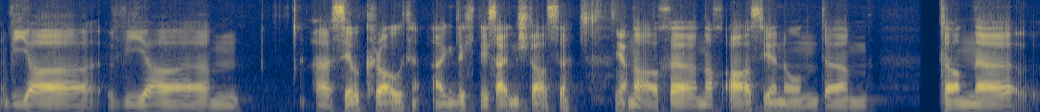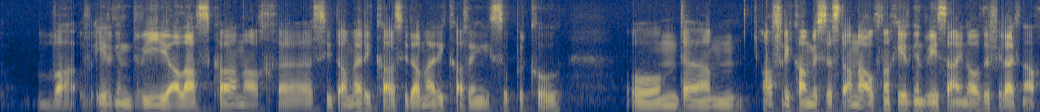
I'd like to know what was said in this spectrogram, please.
via, via ähm, äh, Silk Road, eigentlich die Seidenstraße, ja. nach, äh, nach Asien und ähm, dann äh, irgendwie Alaska nach äh, Südamerika. Südamerika finde ich super cool. Und ähm, Afrika müsste es dann auch noch irgendwie sein, oder? Vielleicht nach,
